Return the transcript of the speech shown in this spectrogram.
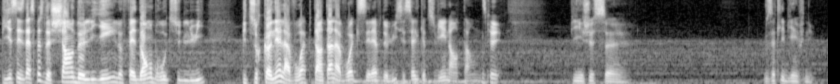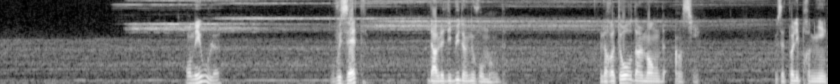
Puis il y a ces espèces de chandeliers là, faits d'ombre au-dessus de lui. Puis tu reconnais la voix, puis tu entends la voix qui s'élève de lui. C'est celle que tu viens d'entendre. ok. Puis il est juste... euh, Vous êtes les bienvenus. On est où, là? Vous êtes dans le début d'un nouveau monde. Le retour d'un monde ancien. Vous n'êtes pas les premiers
